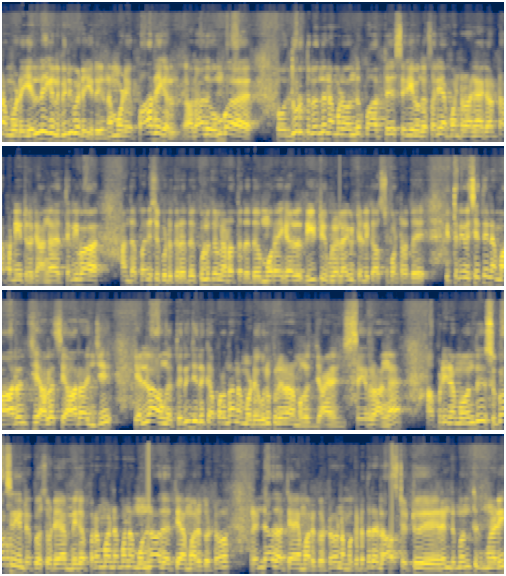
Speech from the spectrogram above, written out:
நம்மளுடைய எல்லைகள் விரிவடையுது. நம்முடைய பாதைகள் அதாவது ரொம்ப தூரத்துலேருந்து நம்மளை வந்து பார்த்து சரி இவங்க சரியாக பண்ணுறாங்க கரெக்டாக பண்ணிகிட்டு இருக்காங்க தெளிவாக அந்த பரிசு கொடுக்கறது குழுக்கள் நடத்துறது முறைகள் யூடியூப்பில் லைவ் டெலிகாஸ்ட் பண்ணுறது இத்தனை விஷயத்தையும் நம்ம ஆராய்ச்சி அலசி ஆராய்ஞ்சு எல்லாம் அவங்க தெரிஞ்சதுக்கு அப்புறம் தான் நம்மளுடைய உறுப்பினராக நமக்கு ஜாயின் சேர்றாங்க. அப்படி நம்ம வந்து சுபாஷினி என்டர்பிரஸோடைய மிக பிரமாண்டமான மூணாவது அத்தியாயமாக இருக்கட்டும் ரெண்டாவது அத்தியாயமாக இருக்கட்டும் நம்ம கிட்டத்தட்ட லாஸ்ட் டூ ரெண்டு மந்த்துக்கு முன்னாடி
